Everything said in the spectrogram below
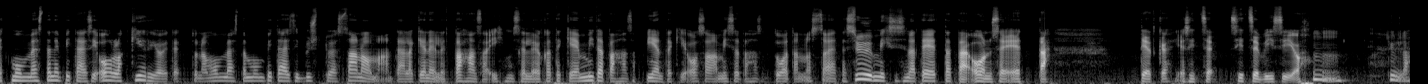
että mun mielestä ne pitäisi olla kirjoitettuna. Mun mielestä mun pitäisi pystyä sanomaan täällä kenelle tahansa ihmiselle, joka tekee mitä tahansa pientäkin osaa missä tahansa tuotannossa, että syy miksi sinä teet tätä on se, että, tiedätkö, ja sitten se, sit se visio. Hmm, kyllä.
